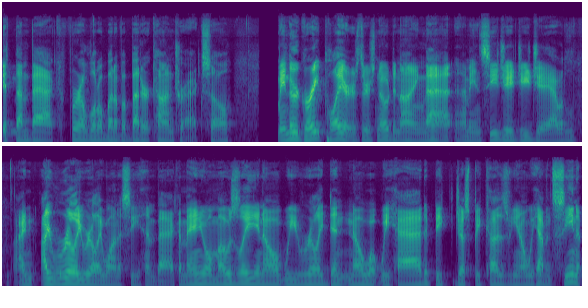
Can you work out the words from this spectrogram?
get them back for a little bit of a better contract. So, I mean, they're great players. There's no denying that. I mean, CJ GJ, I would, I, I really, really want to see him back. Emmanuel Moseley, you know, we really didn't know what we had be, just because you know we haven't seen him.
